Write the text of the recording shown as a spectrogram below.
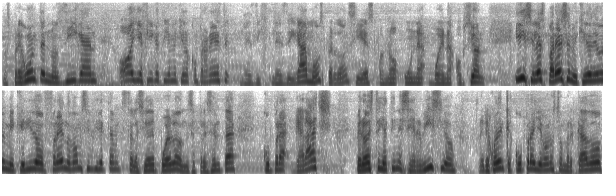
nos pregunten, nos digan, oye, fíjate, yo me quiero comprar este, les, les digamos, perdón, si es o no una buena opción. Y si les parece, mi querido Diego y mi querido Fred, nos vamos a ir directamente hasta la ciudad de Puebla, donde se presenta Cupra Garage, pero este ya tiene servicio. Recuerden que Cupra llegó a nuestro mercado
